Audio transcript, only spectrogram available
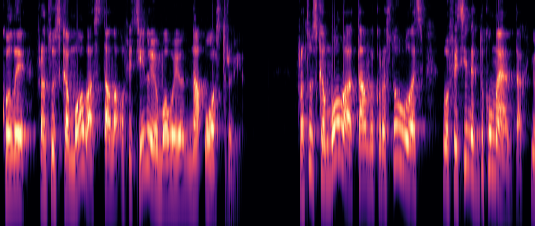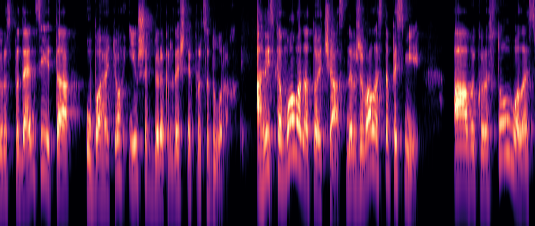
коли французька мова стала офіційною мовою на острові. Французька мова там використовувалась в офіційних документах, юриспруденції та у багатьох інших бюрократичних процедурах. Англійська мова на той час не вживалась на письмі, а використовувалась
